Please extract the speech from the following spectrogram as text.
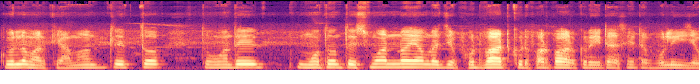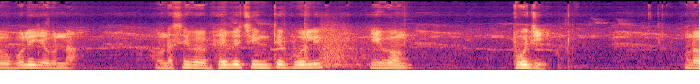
করলাম আর কি। আমাদের তো তোমাদের মতন তো স্মার্ট নয় আমরা যে ফুটফাট করে ফটফট করে এটা সেটা বলেই যাব বলেই যাব না। আমরা সেভাবে ভেবে চিনতে বলি এবং বুঝি। আমরা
